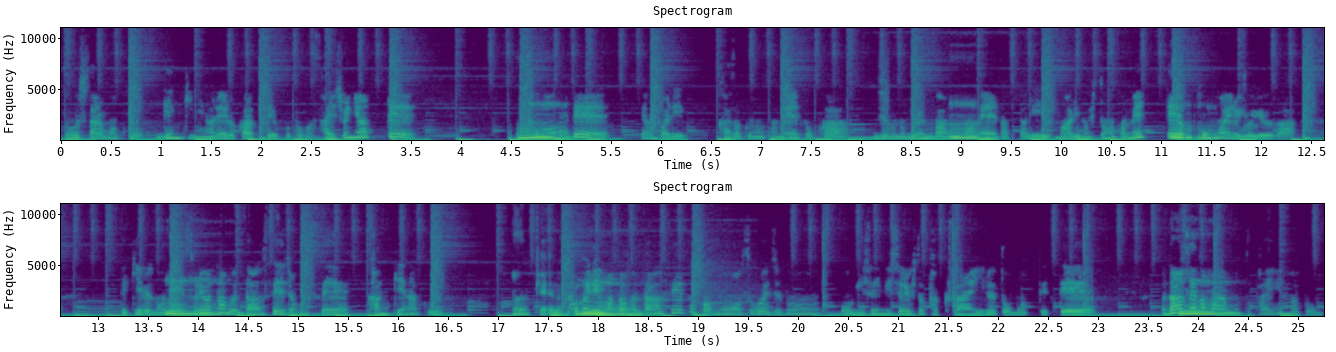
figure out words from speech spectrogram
どうしたらもっと元気になれるかっていうことが最初にあってその上でやっぱり家族のためとか自分のメンバーのためだったり、周りの人のためって思える余裕ができるので、それは多分男性女性関係なく関係なく特に今多分男性とかもすごい自分を犠牲にしてる人たくさんいると思ってて、男性の場合はもっと大変だと思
